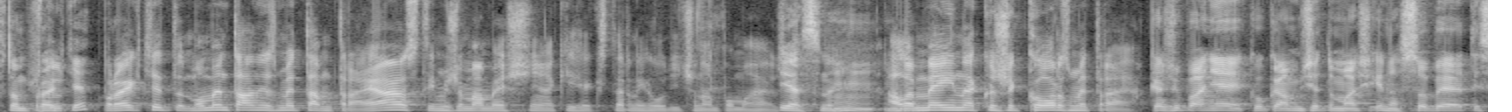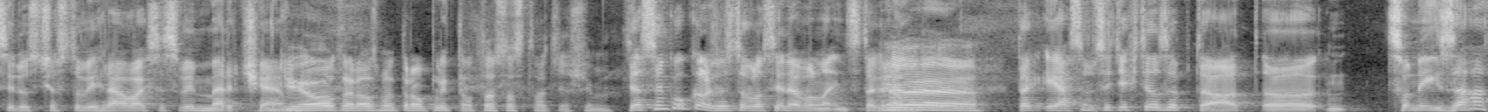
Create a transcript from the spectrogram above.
V tom projekte? V projekte momentálne sme tam traja, s tým, že máme ešte nejakých externých ľudí, čo nám pomáhajú. Jasné. Mm. Ale main akože core sme traja. Každopádně koukám, že to máš i na sobě, ty si dost často vyhráváš se svým merčem. Jo, teraz sme tropli, toto sa z toho teším. Já jsem koukal, že jsi to vlastně dával na Instagram. Je, je, je. Tak já jsem se tě chtěl zeptat, uh, co nejzá,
